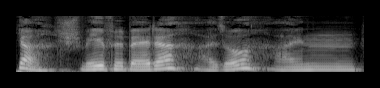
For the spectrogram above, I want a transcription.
Ja, Schwefelbäder, also ein,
